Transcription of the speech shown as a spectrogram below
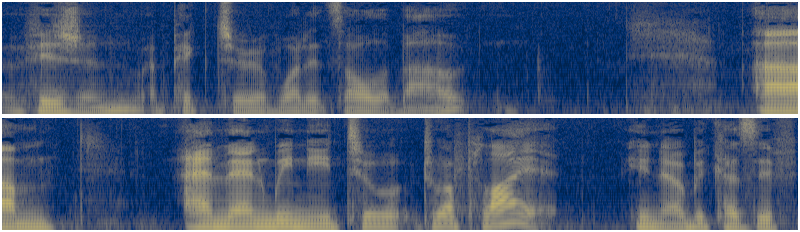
vision, a picture of what it's all about. Um, and then we need to, to apply it, you know, because if,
